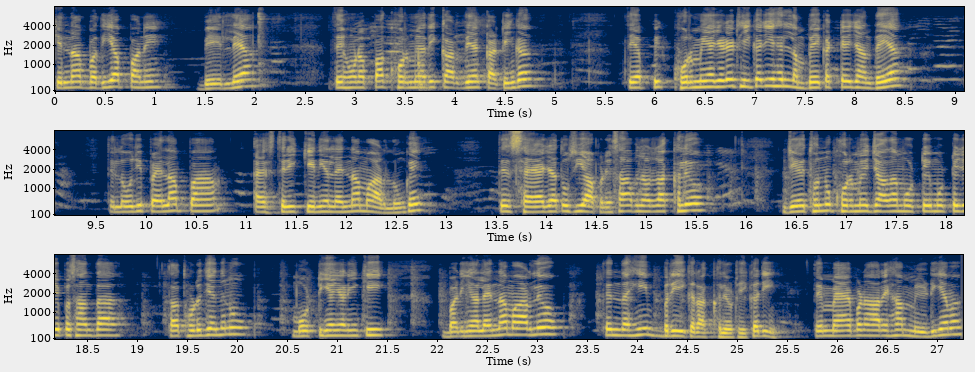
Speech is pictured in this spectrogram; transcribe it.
ਕਿੰਨਾ ਵਧੀਆ ਆਪਾਂ ਨੇ ਵੇਲ ਲਿਆ। ਤੇ ਹੁਣ ਆਪਾਂ ਖੁਰਮਿਆਂ ਦੀ ਕਰਦੇ ਹਾਂ ਕਟਿੰਗ ਤੇ ਆਪੇ ਖੁਰਮੇ ਆ ਜਿਹੜੇ ਠੀਕ ਆ ਜੀ, ਇਹ ਲੰਬੇ ਕੱਟੇ ਜਾਂਦੇ ਆ। ਤੇ ਲਓ ਜੀ ਪਹਿਲਾਂ ਆਪਾਂ ਇਸ ਤਰੀਕੇ ਦੀਆਂ ਲਾਈਨਾਂ ਮਾਰ ਲੂੰਗੇ। ਤੇ ਸਾਈਜ਼ ਆ, ਤੁਸੀਂ ਆਪਣੇ ਹਿਸਾਬ ਨਾਲ ਰੱਖ ਲਿਓ। ਜੇ ਤੁਹਾਨੂੰ ਖੁਰਮੇ ਜ਼ਿਆਦਾ ਮੋٹے-ਮੋٹے ਜੇ ਪਸੰਦ ਆ, ਤਾਂ ਥੋੜੇ ਜਿਹਾ ਇਹਨਾਂ ਨੂੰ ਮੋਟੀਆਂ ਯਾਨੀ ਕਿ ਬੜੀਆਂ ਲਾਈਨਾਂ ਮਾਰ ਲਿਓ ਤੇ ਨਹੀਂ ਬਰੀਕ ਰੱਖ ਲਿਓ, ਠੀਕ ਹੈ ਜੀ? ਤੇ ਮੈਂ ਬਣਾ ਰਿਹਾ ਮੀਡੀਅਮ।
